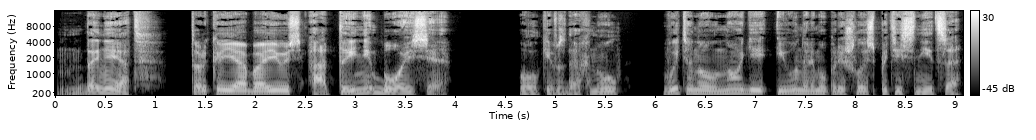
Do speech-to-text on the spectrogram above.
Да нет, только я боюсь... А ты не бойся. Олки вздохнул, вытянул ноги, и Унельму пришлось потесниться.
